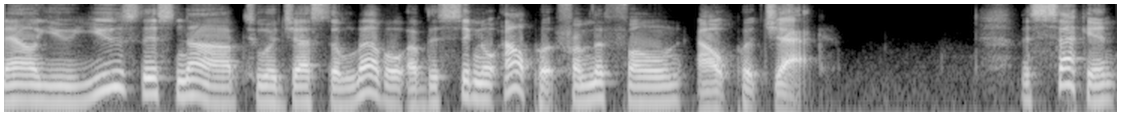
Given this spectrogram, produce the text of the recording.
Now you use this knob to adjust the level of the signal output from the phone output jack. The second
